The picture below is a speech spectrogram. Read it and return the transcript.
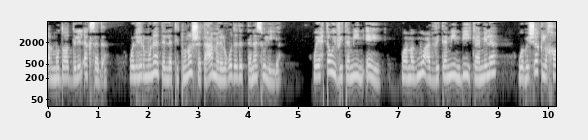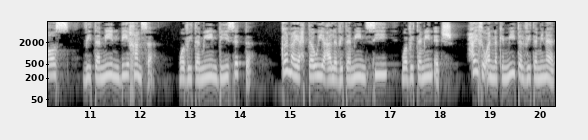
المضاد للأكسدة. والهرمونات التي تنشط عمل الغدد التناسلية ويحتوي فيتامين A ومجموعة فيتامين B كاملة وبشكل خاص فيتامين B5 وفيتامين B6 كما يحتوي على فيتامين C وفيتامين H حيث أن كمية الفيتامينات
